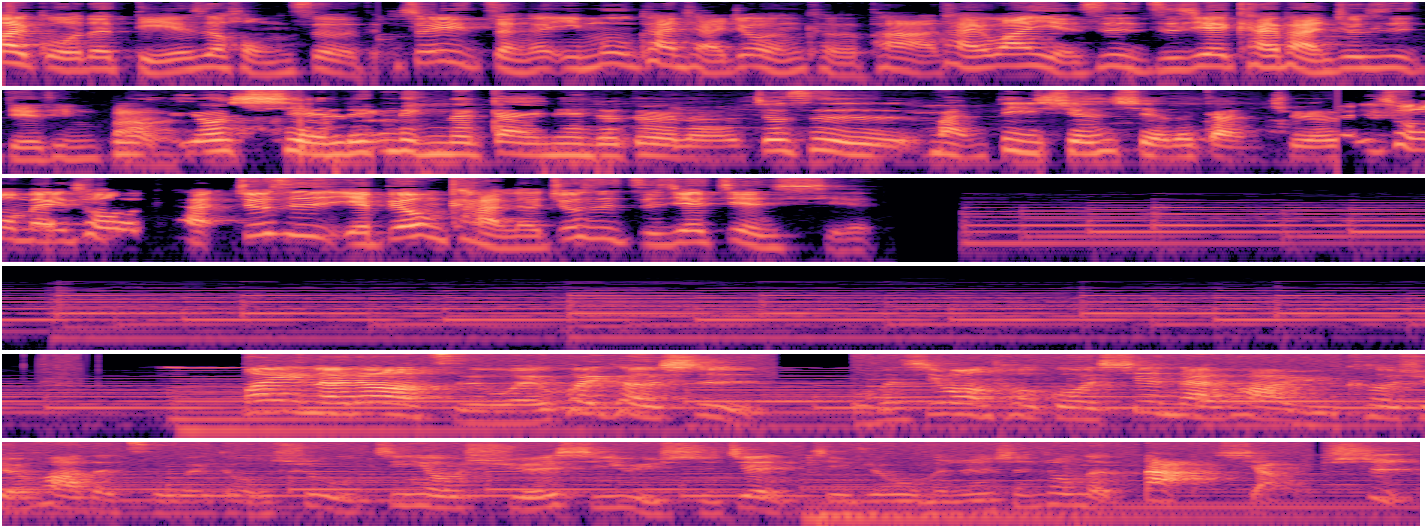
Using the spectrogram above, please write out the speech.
外国的碟是红色的，所以整个荧幕看起来就很可怕。台湾也是直接开盘就是跌停板，有血淋淋的概念就对了，就是满地鲜血的感觉。没错没错，砍就是也不用砍了，就是直接见血。欢迎来到紫薇会客室。我们希望透过现代化与科学化的紫微斗数，经由学习与实践，解决我们人生中的大小事。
